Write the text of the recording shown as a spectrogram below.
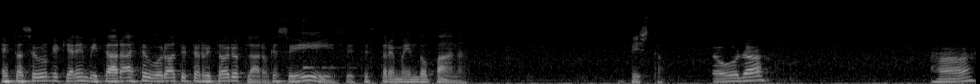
¿Estás seguro que quieres invitar a este gurú a tu territorio? Claro que sí. Este es tremendo pana. Listo. Ahora. Ajá.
